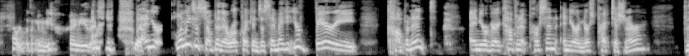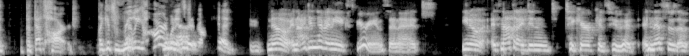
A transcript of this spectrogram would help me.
probably wasn't going to be fine either. but, and you're, let me just jump in there real quick and just say, Maggie, you're very competent and you're a very confident person and you're a nurse practitioner, but but that's hard. Like it's really hard when it's a kid. No, and I didn't have any experience in it. You know, it's not that I didn't take care of kids who had, and this was a,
